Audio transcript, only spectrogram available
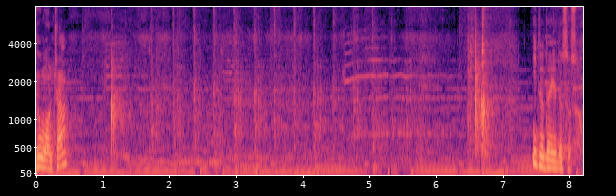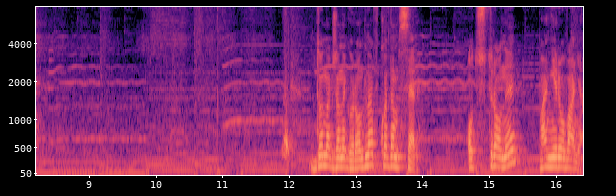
Wyłączam. I dodaję do sosu. Do nagrzanego rondla wkładam ser od strony panierowania.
